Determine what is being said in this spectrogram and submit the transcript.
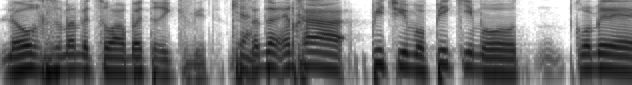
לאורך זמן בצורה הרבה יותר עקבית. כן. בסדר? אין לך פיצ'ים או פיקים או כל מיני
